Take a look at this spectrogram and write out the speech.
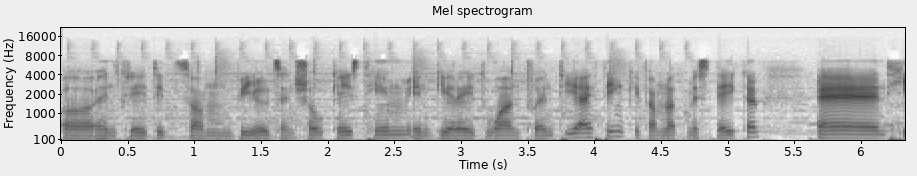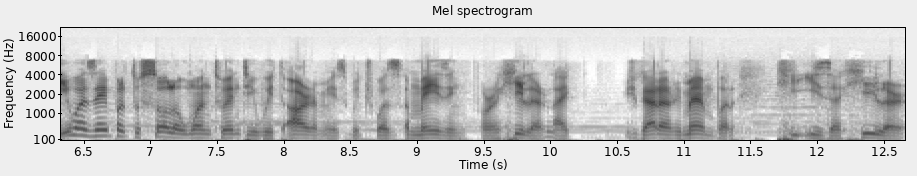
uh, and created some builds and showcased him in Gear 8 120 I think if I'm not mistaken. And he was able to solo 120 with Artemis which was amazing for a healer. Like you gotta remember he is a healer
